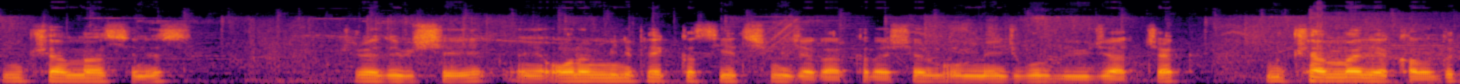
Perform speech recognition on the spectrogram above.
Mükemmelsiniz. Şurada bir şey. Ee, ona mini pekkası yetişmeyecek arkadaşlar. O mecbur büyücü atacak. Mükemmel yakaladık.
